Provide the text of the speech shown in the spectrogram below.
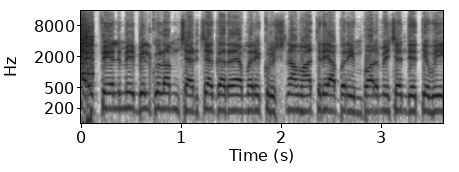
आईपीएल में बिल्कुल हम चर्चा कर रहे हैं, हमारे कृष्णा महात्रे यहाँ पर इंफॉर्मेशन देते हुए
